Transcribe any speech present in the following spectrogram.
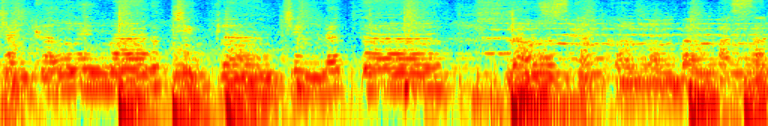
cengkeling marut cingklang datang Los kan kon lombang pasar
